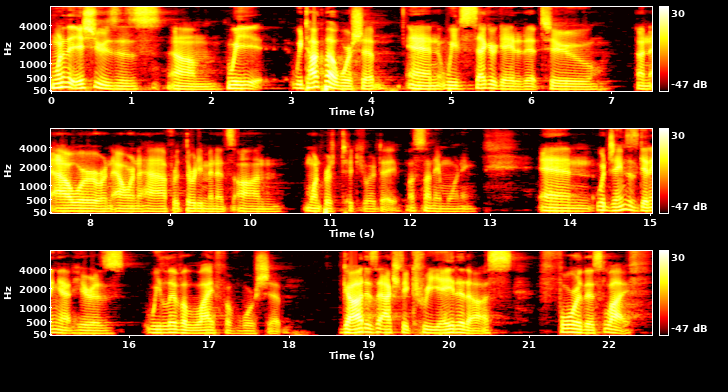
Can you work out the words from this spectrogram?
one of the issues is, um, we, we talk about worship and we've segregated it to an hour or an hour and a half or 30 minutes on one particular day, a Sunday morning. And what James is getting at here is we live a life of worship. God has actually created us for this life.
